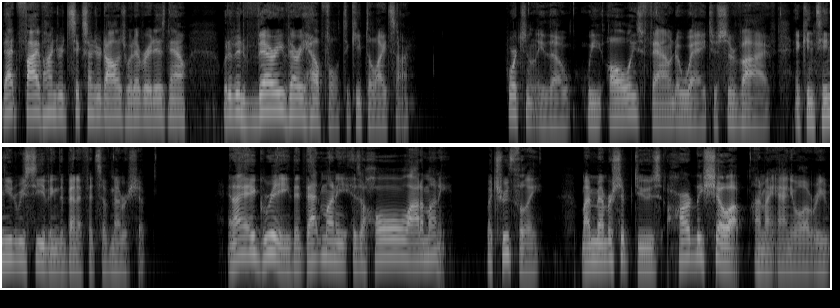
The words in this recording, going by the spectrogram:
that $500, $600, whatever it is now, would have been very, very helpful to keep the lights on. Fortunately, though, we always found a way to survive and continued receiving the benefits of membership. And I agree that that money is a whole lot of money. But truthfully, my membership dues hardly show up on my annual re-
